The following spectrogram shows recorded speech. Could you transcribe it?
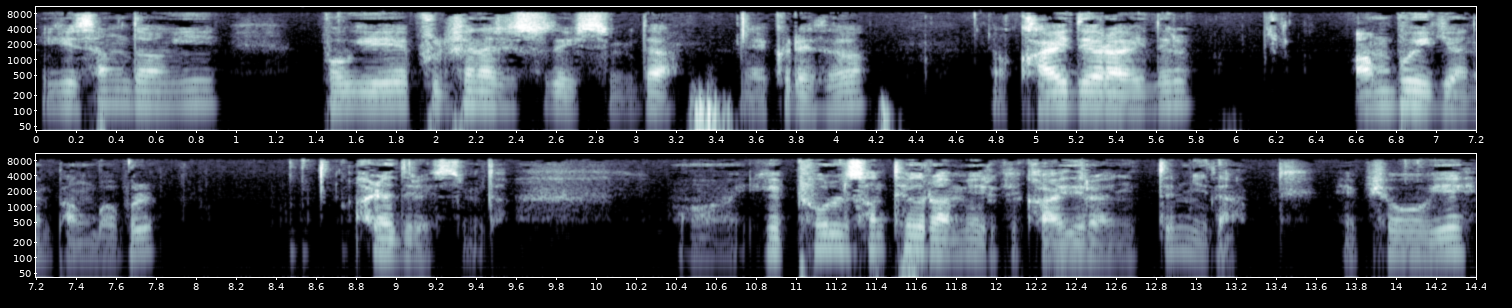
이게 상당히 보기에 불편하실 수도 있습니다. 네, 그래서 가이드라인을 안 보이게 하는 방법을 알려드렸습니다. 어, 이게 표를 선택을 하면 이렇게 가이드라인이 뜹니다. 네, 표에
